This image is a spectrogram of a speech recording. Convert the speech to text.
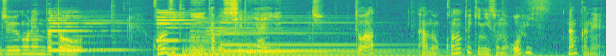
2015年だとこの時期に多分知り合いとああのこの時にそのオフィスなんかね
